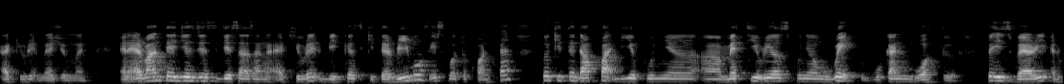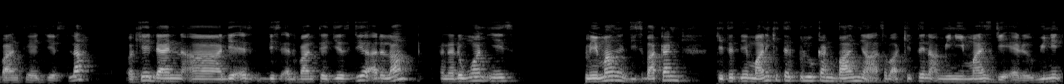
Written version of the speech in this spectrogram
accurate measurement And advantages dia, dia sangat accurate because kita remove its water content. So kita dapat dia punya uh, materials punya weight bukan water. So it's very advantageous lah. Okay dan uh, disadvantages dia adalah another one is memang disebabkan kita timbang ni kita perlukan banyak sebab kita nak minimize the error. We need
